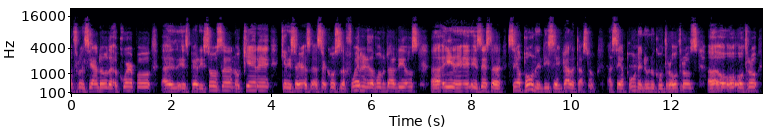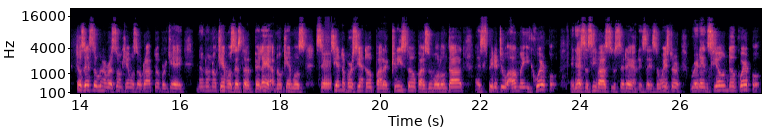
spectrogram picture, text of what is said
influenciando el cuerpo, eh, es perezosa, no quiere, quiere hacer, cosas afuera de la voluntad de Dios, ah, y eh, es esta, se oponen, dice en Gálatas, ¿no? Ah, se oponen uno contra otros, uh, o, otro. Entonces, esta es una razón que hemos orado porque no, no, no queremos esta pelea, no queremos ser 100% para Cristo, para su voluntad, espíritu, alma y cuerpo. En eso sí va a suceder. Es, es nuestra redención del cuerpo.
